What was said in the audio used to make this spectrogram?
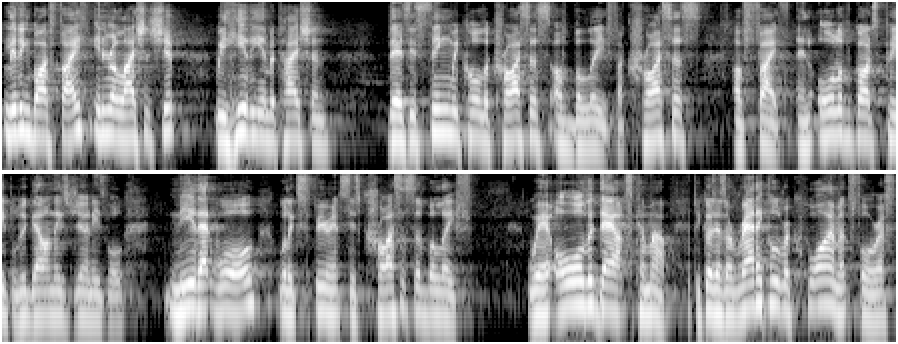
living by faith in relationship, we hear the invitation. There's this thing we call the crisis of belief, a crisis of faith. And all of God's people who go on these journeys will, near that wall, will experience this crisis of belief where all the doubts come up because there's a radical requirement for us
